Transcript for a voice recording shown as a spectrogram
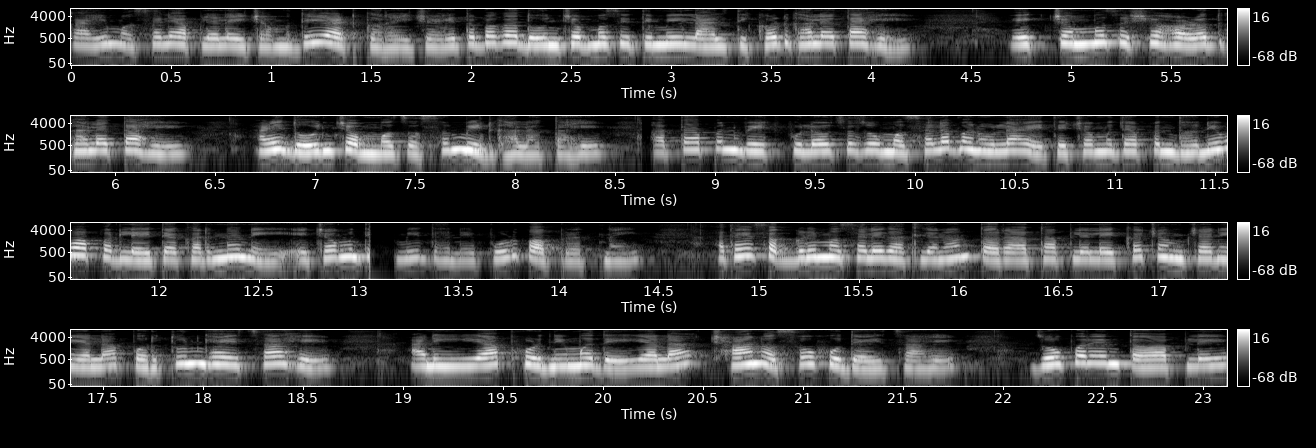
काही मसाले आपल्याला याच्यामध्ये ॲड करायचे आहे तर बघा दोन चम्मच इथे मी लाल तिखट घालत आहे. एक चम्मच अशी हळद घालत आहे. आणि दोन चम्मच असं मीठ घालत आहे. आता आपण व्हेज पुलावचा जो मसाला बनवला आहे त्याच्यामध्ये आपण धने वापरले आहे. त्या कारणाने याच्यामध्ये मी धनेपूड वापरत नाही. आता हे सगळे मसाले घातल्यानंतर आता आपल्याला एका चमच्याने याला परतून घ्यायचं आहे आणि या फोडणीमध्ये याला छान असं होऊ द्यायचं आहे. जोपर्यंत आपले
